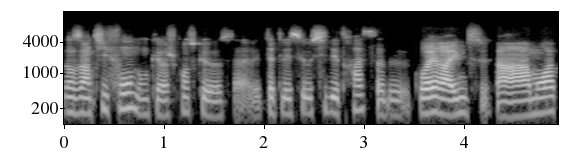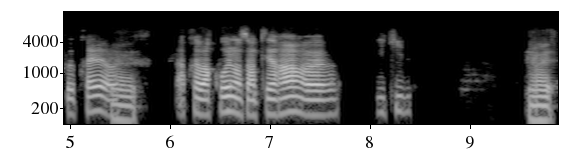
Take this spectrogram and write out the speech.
dans un typhon, donc euh, je pense que ça avait peut-être laissé aussi des traces ça, de courir à une, enfin, à un mois à peu près euh, Ouais, après avoir couru dans un terrain euh, liquide. ouais.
